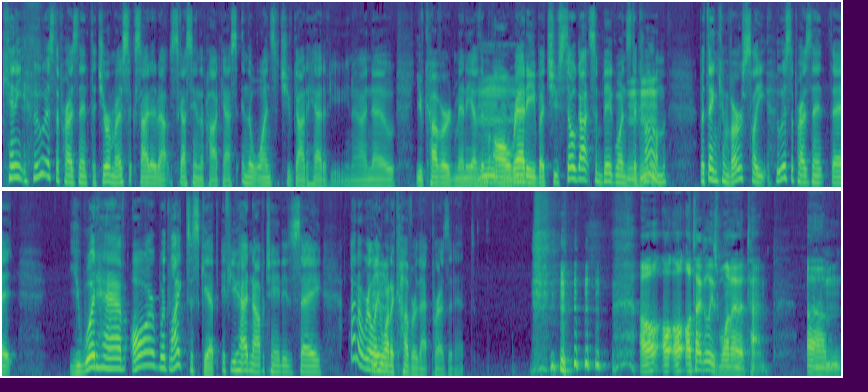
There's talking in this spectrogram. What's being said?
Kenny, who is the president that you're most excited about discussing in the podcast and the ones that you've got ahead of you? You know, I know you've covered many of them mm. already, but you've still got some big ones mm-hmm. to come. But then conversely, who is the president that you would have or would like to skip if you had an opportunity to say, I don't really mm. want to cover that president? I'll, I'll, I'll tackle these one at a time. Um,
